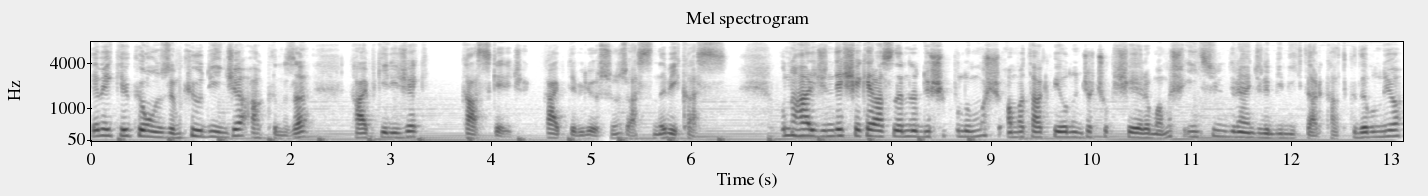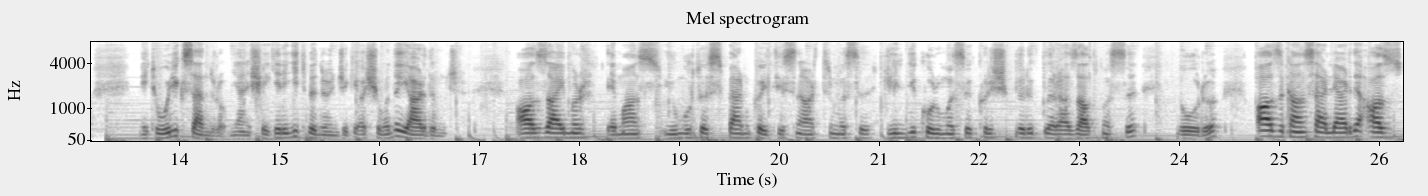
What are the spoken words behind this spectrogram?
Demek ki coenzim Q deyince aklımıza kalp gelecek, kas gelecek. Kalp de biliyorsunuz aslında bir kas. Bunun haricinde şeker hastalarında düşük bulunmuş ama takviye olunca çok işe yaramamış. İnsülin direncine bir miktar katkıda bulunuyor. Metabolik sendrom yani şekere gitmeden önceki aşamada yardımcı. Alzheimer, demans, yumurta sperm kalitesini arttırması, cildi koruması, kırışıklıkları azaltması doğru. Bazı kanserlerde az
